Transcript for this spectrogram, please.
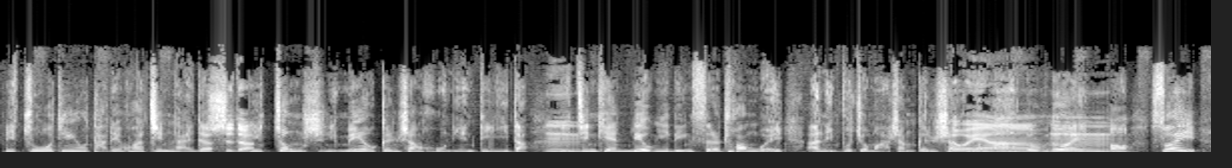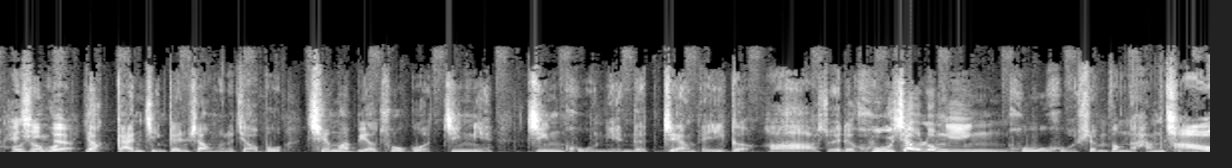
你昨天有打电话进来的，是的。你纵使你没有跟上虎年第一档，嗯、你今天六一零四的创维啊，你不就马上跟上了吗？对，不对？嗯、哦，所以我说过要赶紧跟上我们的脚步，千万不要错过今年金虎年的这样的一个啊，所谓的虎啸龙吟、虎虎生风的行情。好，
